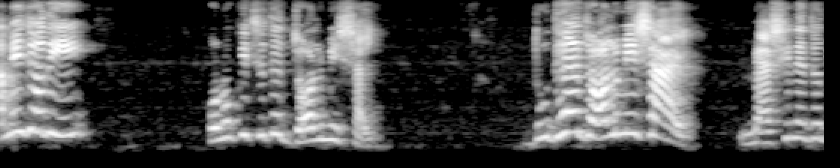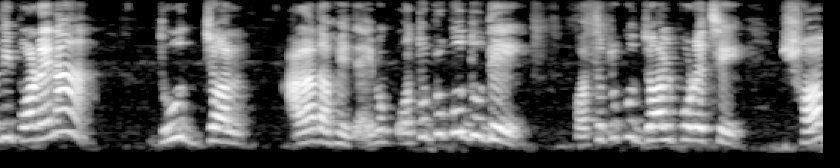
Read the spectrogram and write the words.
আমি যদি কোনো কিছুতে জল মিশাই, দুধে জল মিশাই, মেশিনে যদি পড়ে না, দুধ জল আলাদা হয়ে যায় এবং কতটুকু দুধে, কতটুকু জল পড়েছে সব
